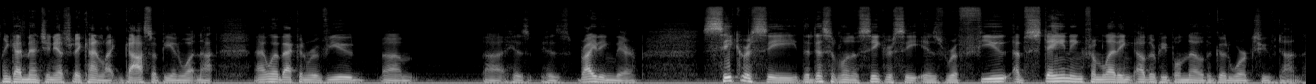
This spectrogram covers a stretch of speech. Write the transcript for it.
I think I mentioned yesterday, kind of like gossipy and whatnot. I went back and reviewed um, uh, his his writing there. Secrecy, the discipline of secrecy, is refu- abstaining from letting other people know the good works you've done.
